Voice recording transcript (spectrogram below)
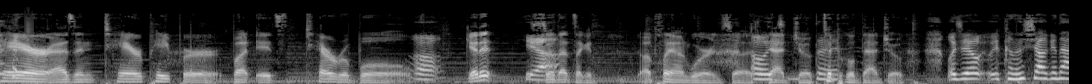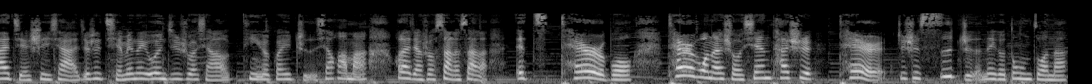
Tear as in tear paper, but it's terrible. Uh, Get it? yeah. So that's like a, a play on words, a Oh, dad joke, 对。typical dad joke. 我觉得我可能需要跟大家解释一下，就是前面那个问句说想要听一个关于纸的笑话吗？后来讲说算了算了，It's terrible。terrible 呢，首先它是 tear，就是撕纸的那个动作呢，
